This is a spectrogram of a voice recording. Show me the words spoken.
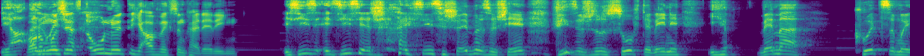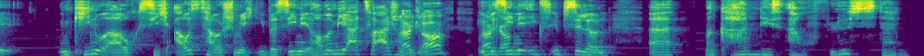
Ja, warum also muss ich jetzt da unnötig Aufmerksamkeit erregen? Es ist, es ist ja schon, es ist ja schon immer so schön, wie es schon so oft erwähne, ich, wenn man kurz einmal im Kino auch sich austauschen möchte über Szene, haben wir mir auch zwar auch schon Na klar, na über klar. Szene XY, äh, man kann das auch flüstern.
